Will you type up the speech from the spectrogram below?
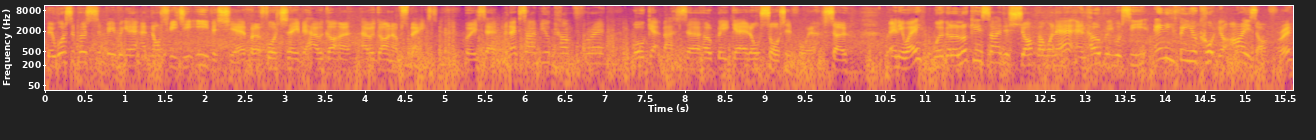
they were supposed to be bringing it at Not VGE this year, but unfortunately they haven't got uh, haven't got enough space. But he said the next time you come for it, we'll get that uh, hopefully get it all sorted for you. So anyway, we're gonna look inside the shop at one there, and hopefully we'll see anything you caught your eyes on for it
